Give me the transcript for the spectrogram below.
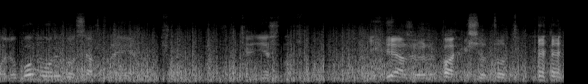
По-любому рыба вся в траве. Конечно. Я же рыбак еще тот.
